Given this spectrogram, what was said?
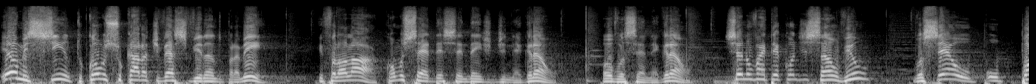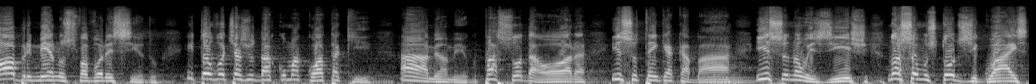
Eu me sinto como se o cara estivesse virando para mim e falando: Ó, como você é descendente de negrão, ou você é negrão, você não vai ter condição, viu? Você é o, o pobre menos favorecido. Então eu vou te ajudar com uma cota aqui. Ah, meu amigo, passou da hora. Isso tem que acabar. Isso não existe. Nós somos todos iguais.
